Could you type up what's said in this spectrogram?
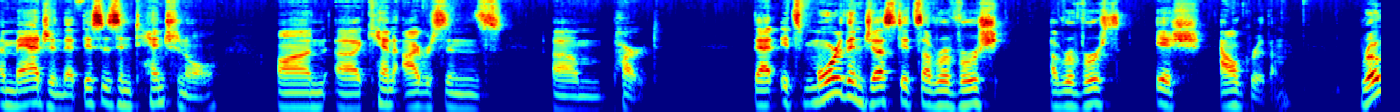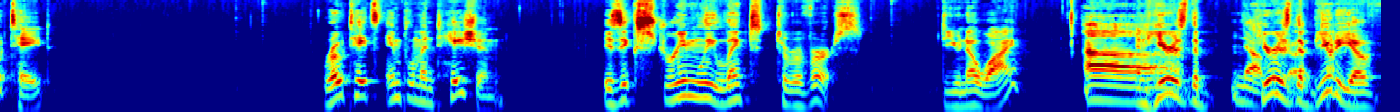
imagine that this is intentional on uh, Ken Iverson's um, part that it's more than just it's a reverse a reverse ish algorithm. Rotate rotate's implementation is extremely linked to reverse. Do you know why? Uh, And here's the no, here is the beauty of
